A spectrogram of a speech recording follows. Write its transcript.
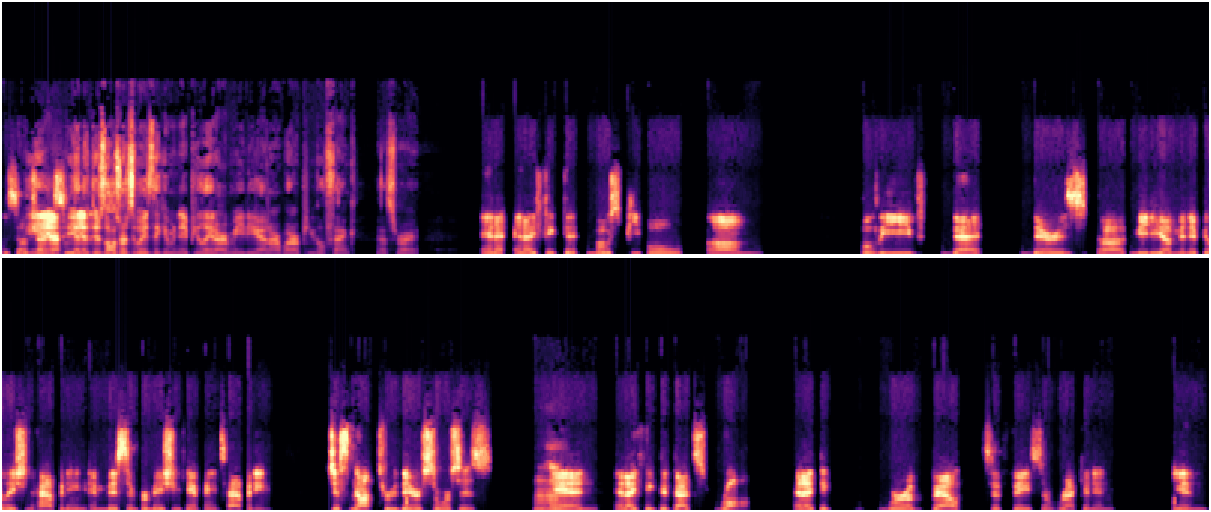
the South yeah, China Sea. Yeah, there's all sorts of ways they can manipulate our media and our, what our people think. That's right and and I think that most people um, believe that there is uh, media manipulation happening and misinformation campaigns happening, just not through their sources, mm-hmm. and and I think that that's wrong, and I think we're about to face a reckoning in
